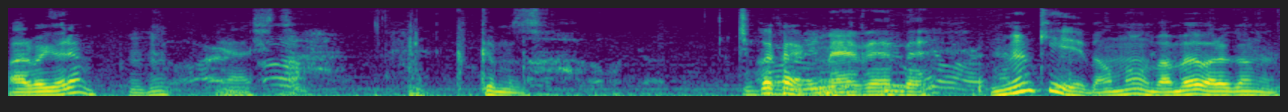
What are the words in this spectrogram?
Araba görüyor musun? Hı hı. Ya işte. Kıpkırmızı. Çıplak ayak. MVB. Bilmiyorum ki ben anlamadım ben böyle araba görmedim.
